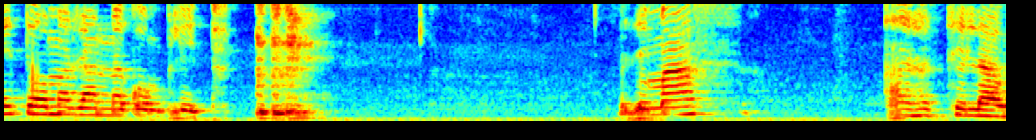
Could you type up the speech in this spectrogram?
এই তো আমার রান্না কমপ্লিট। যে মাছ আর হচ্ছে লাউ।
